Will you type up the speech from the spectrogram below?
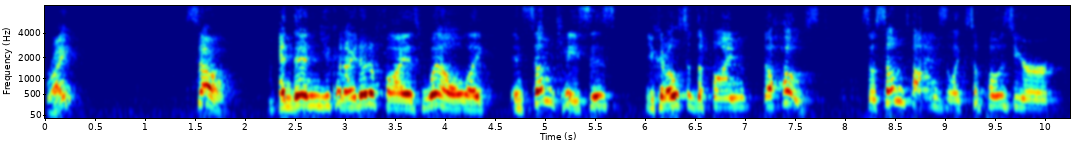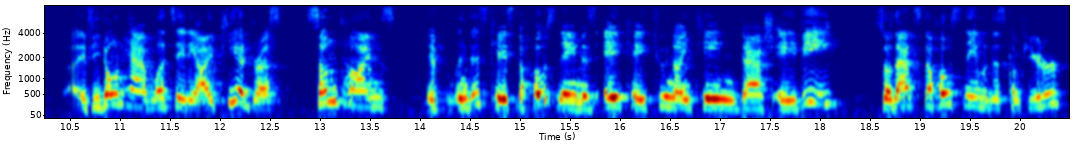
right? So, and then you can identify as well, like in some cases, you can also define the host. So sometimes, like suppose you're, if you don't have, let's say, the IP address, sometimes, if in this case the host name is AK219-AV, so that's the host name of this computer,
